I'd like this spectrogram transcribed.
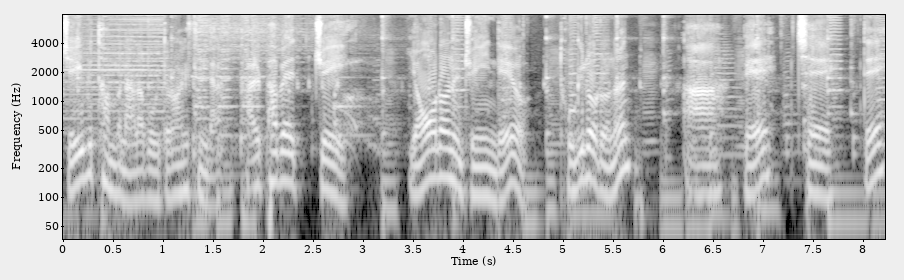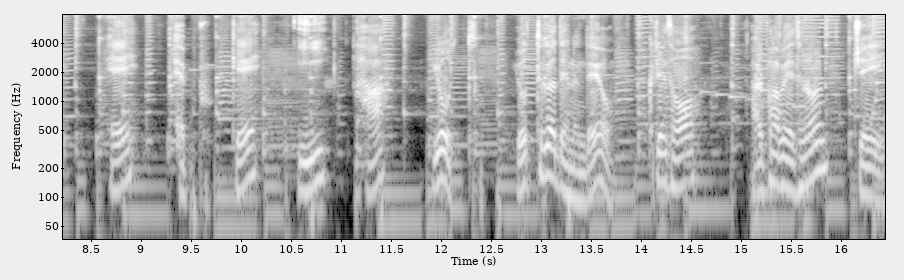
J부터 한번 알아보도록 하겠습니다. 알파벳 J. 영어로는 J인데요. 독일어로는 아, 베, 체, 데, 에, F, 게, 이, 하, 요트. 요트가 되는데요. 그래서 알파벳으로는 J,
